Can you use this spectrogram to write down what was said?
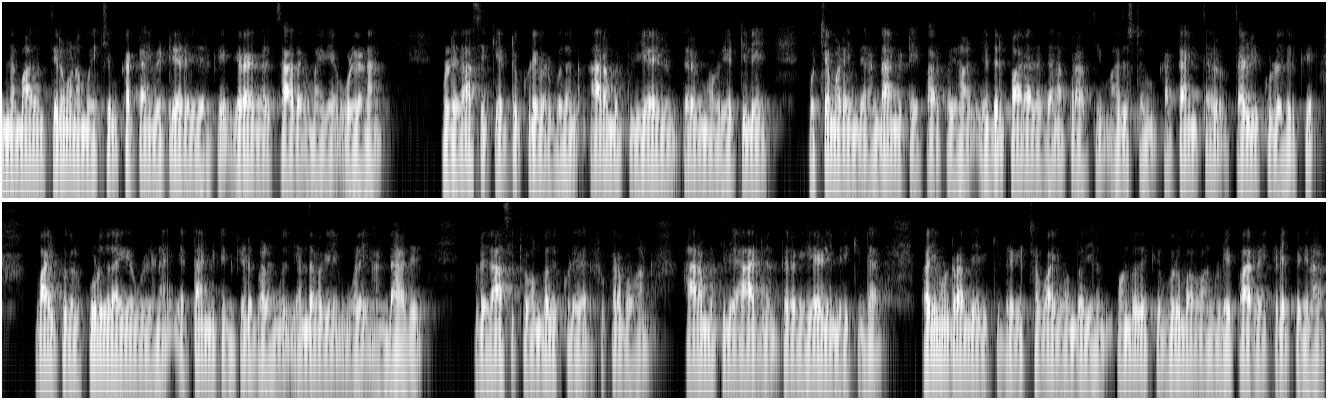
இந்த மாதம் திருமண முயற்சியும் கட்டாயம் வெற்றி அடைவதற்கு கிரகங்கள் சாதகமாக உள்ளன. உங்களுடைய ராசிக்கு எட்டுக்குடையவர் புதன் ஆரம்பத்தில் ஏழிலும் பிறகும் அவர் எட்டிலே உச்சமடைந்த ரெண்டாம் வீட்டை பார்ப்பதனால் எதிர்பாராத தனப்பிராப்தியும் அதிர்ஷ்டமும் கட்டாயம் தழு தழுவிக்கொள்வதற்கு வாய்ப்புகள் கூடுதலாக உள்ளன. எட்டாம் வீட்டின் கெடுபலங்கள் எந்த வகையிலும் உங்களை அண்டாது. உங்களுடைய ராசிக்கு ஒன்பது கூடியவர் சுக்கர பகவான் ஆரம்பத்திலே ஆறிலும் பிறகு ஏழிலும் இருக்கின்றார். பதிமூன்றாம் தேதிக்கு பிறகு செவ்வாய் ஒன்பதிலும் ஒன்பதுக்கு குரு பகவானுடைய பார்வை கிடைப்பதினால்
